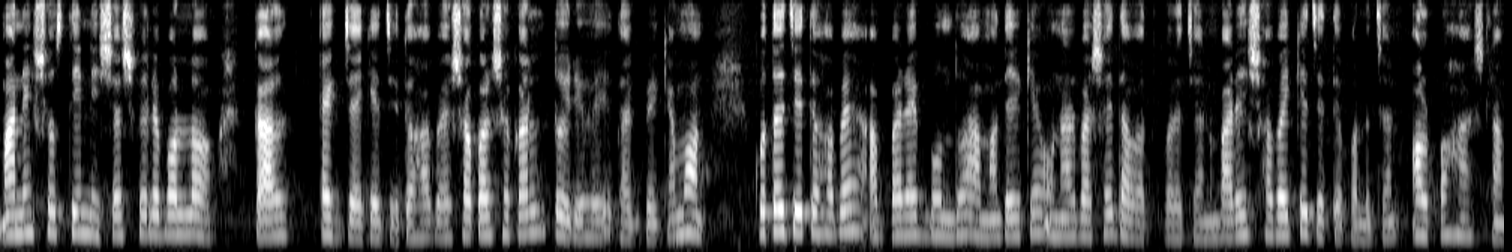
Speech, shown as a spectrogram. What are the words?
মানিক স্বস্তির নিঃশ্বাস ফেলে বলল, কাল এক জায়গায় যেতে হবে, সকাল সকাল তৈরি হয়ে থাকবে, কেমন? কোথায় যেতে হবে? আব্বার এক বন্ধু আমাদেরকে ওনার বাসায় দাওয়াত করেছেন, বাড়ির সবাইকে যেতে বলেছেন, অল্প হাসলাম।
